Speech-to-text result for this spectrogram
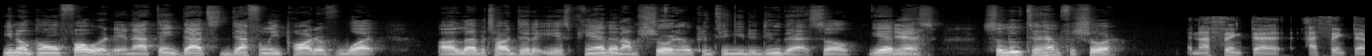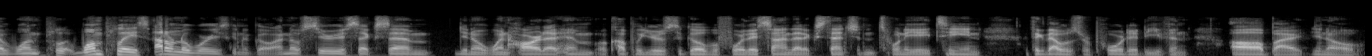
you know, going forward. And I think that's definitely part of what uh, Le Batard did at ESPN, and I'm sure he'll continue to do that. So yeah, yeah. man, salute to him for sure and I think that I think that one pl- one place I don't know where he's going to go. I know SiriusXM, you know, went hard at him a couple years ago before they signed that extension in 2018. I think that was reported even uh, by you know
